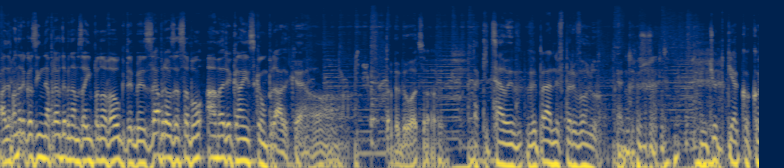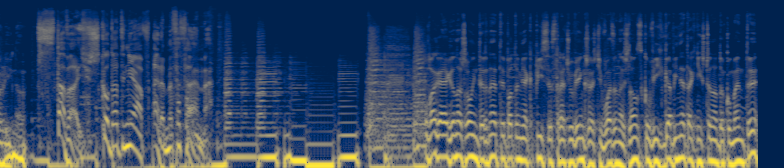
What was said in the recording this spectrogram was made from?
Ale pan Rogozin naprawdę by nam zaimponował, gdyby zabrał ze sobą amerykańską pralkę. O, to by było co. Taki cały wyprany w perwolu. Mięciutki jak kokolino. Wstawaj, szkoda dnia w RMF FM. Uwaga, jak donoszą internety, po tym jak PiS stracił większość władzy na Śląsku, w ich gabinetach niszczono dokumenty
